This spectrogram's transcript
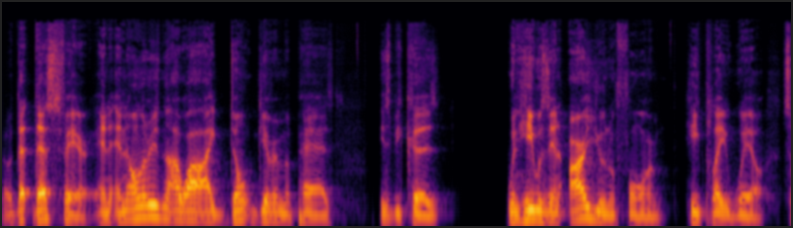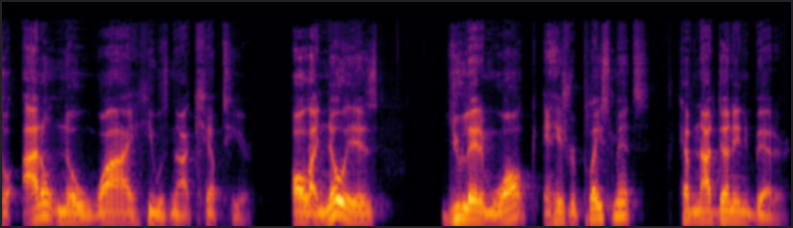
Oh, that that's fair. And and the only reason why I don't give him a pass is because when he was in our uniform, he played well. So I don't know why he was not kept here. All I know is you let him walk, and his replacements have not done any better.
